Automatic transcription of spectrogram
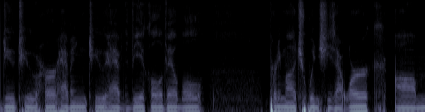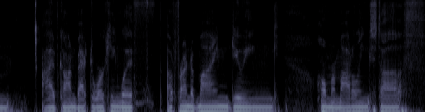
due to her having to have the vehicle available pretty much when she's at work. Um, I've gone back to working with a friend of mine doing home remodeling stuff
